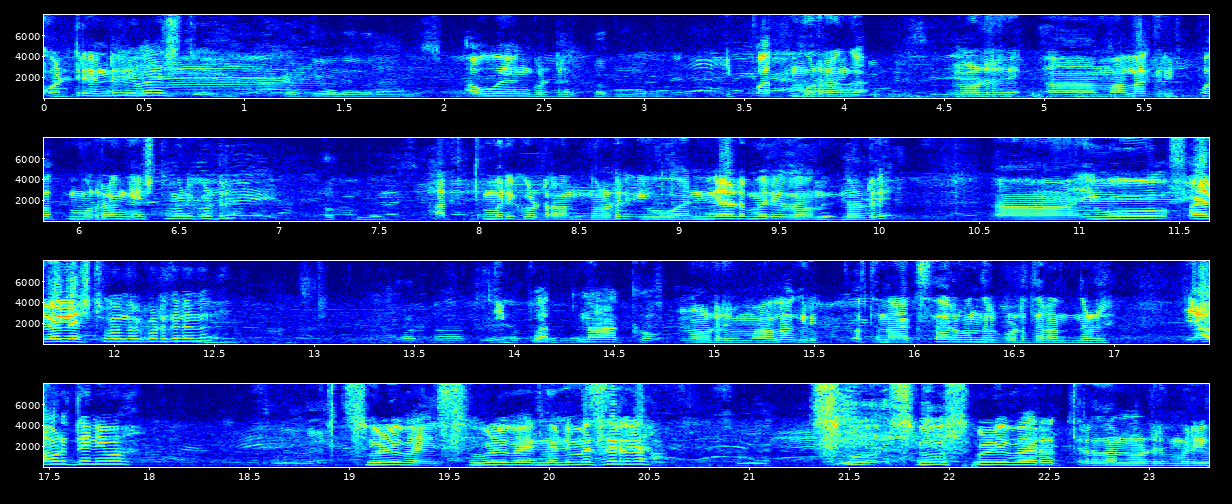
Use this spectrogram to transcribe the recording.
ಕೊಟ್ರೇನ್ರಿ ಇವ ಎಷ್ಟು ಅವು ಹೆಂಗೆ ಕೊಟ್ರಿ? ಇಪ್ಪತ್ತ್ಮೂರು ಇಪ್ಪತ್ತ್ಮೂರು ಹಂಗ ನೋಡ್ರಿ ಮಾಲಕ್ರಿ ಮಾಲಕ್ರು ರಂಗ ಹಂಗೆ ಎಷ್ಟು ಮರಿ ಕೊಟ್ರಿ? ಹತ್ತು ಹತ್ತು ಮರಿ ಕೊಟ್ರ ಅಂತ ನೋಡ್ರಿ ಇವು ಹನ್ನೆರಡು ಮರಿ ಅದಾವ ಅಂತ ನೋಡ್ರಿ ಇವು ಫೈನಲ್ ಎಷ್ಟು ಬಂದ್ರೆ ಕೊಡ್ತೀನಿ ಅಂದ್ರೆ? ಇಪ್ಪತ್ನಾಲ್ಕು. ನೋಡಿರಿ, ಮಾಲಾಗ್ರಿ ಇಪ್ಪತ್ನಾಲ್ಕು ಸಾವಿರ ಬಂದ್ರೆ ಕೊಡ್ತಾರ ಅಂತ ನೋಡ್ರಿ. ಯಾವ್ರದ್ದೆ ನೀವು? ಸುಳಿಬಾಯಿ ಸುಳಿಬಾಯಿ. ನಿಮ್ಮ ಹೆಸರೇನ? ಶಿವ ಶಿವ ಸುಳಿಬಾಯಿ ಹತ್ರ ಅದ ನೋಡ್ರಿ ಮರಿ.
